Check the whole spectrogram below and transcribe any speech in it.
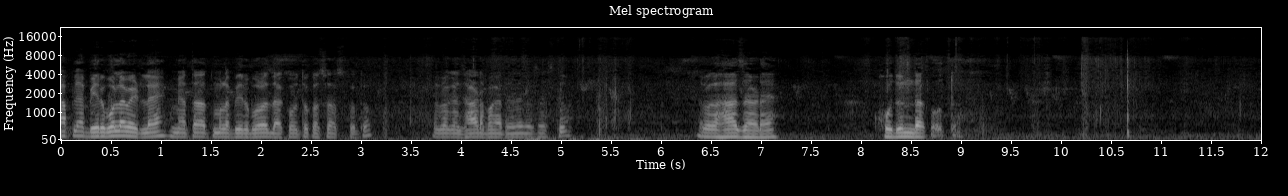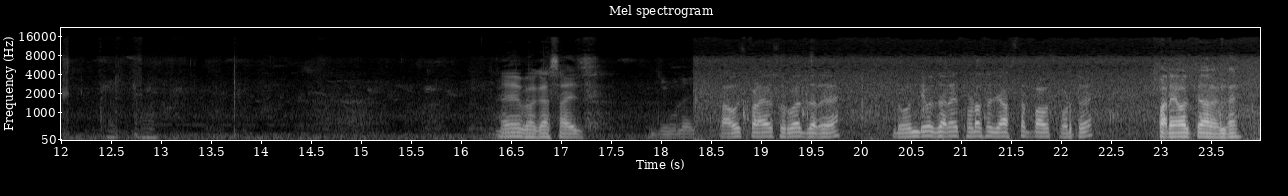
आपल्या बिरबोला भेटला आहे मी आता तुम्हाला बिरबोला दाखवतो कसा असतो तो. हे बघा झाड बघा त्याचा कसं असतं. हे बघा हा झाड आहे. खोदून दाखवतो. हे बघा साईज पाऊस पडायला सुरुवात झाली आहे दोन दिवस झाले थोडासा जास्त पाऊस पडतोय. पर्यावरती आलेला आहे.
